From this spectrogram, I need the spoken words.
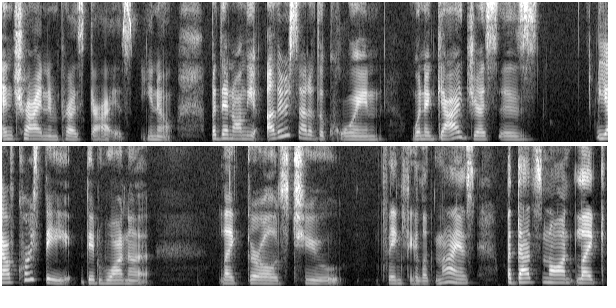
and try and impress guys, you know. But then on the other side of the coin, when a guy dresses, yeah, of course they did wanna like girls to think they look nice, but that's not like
